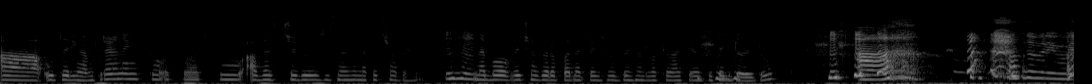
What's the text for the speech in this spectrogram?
A úterý mám trénink po odpoledku a ve středu se snažím jako třeba běhat. Mhm. Nebo většinou to dopadne tak, že uběhnu dva kiláky a zbytek dojdu. A Dobrý, vůbec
